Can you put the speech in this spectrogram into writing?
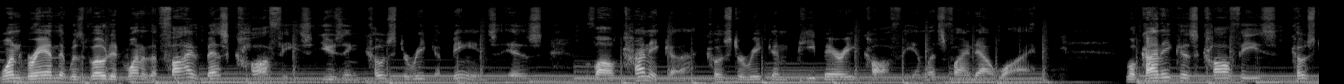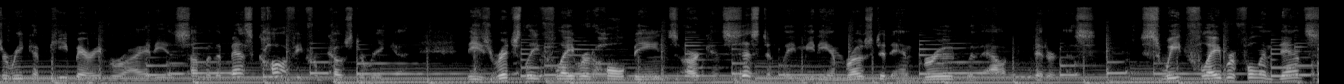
One brand that was voted one of the five best coffees using Costa Rica beans is Volcanica Costa Rican Peaberry Coffee, and let's find out why. Volcanica's Coffee's Costa Rica Peaberry variety is some of the best coffee from Costa Rica. These richly flavored whole beans are consistently medium roasted and brewed without bitterness. Sweet, flavorful, and dense,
